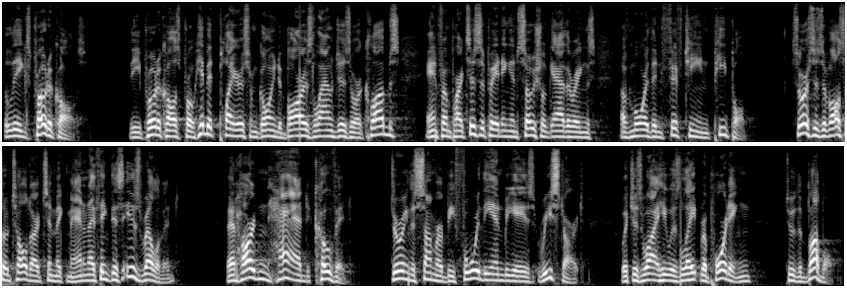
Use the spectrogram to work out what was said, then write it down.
the league's protocols. The protocols prohibit players from going to bars, lounges, or clubs and from participating in social gatherings of more than 15 people. Sources have also told our Tim McMahon, and I think this is relevant, that Harden had COVID during the summer before the NBA's restart, which is why he was late reporting to the bubble.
